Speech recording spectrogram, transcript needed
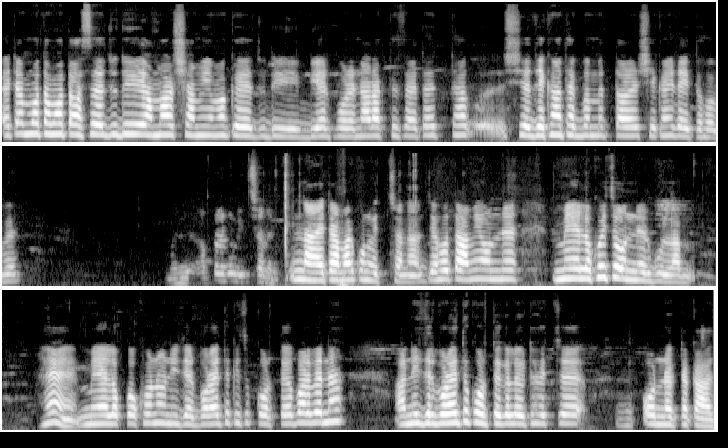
এটা মতামত আছে যদি আমার স্বামী আমাকে যদি বিয়ের পরে না রাখতে চায় তাই সে যেখানে থাকবে আমি তার সেখানে যাইতে হবে। মানে আপনার কোনো ইচ্ছা নেই? না এটা আমার কোনো ইচ্ছা না। যেহেতু আমি অন্যের মেয়ে লোক হচ্ছে অন্যের গুলাম। হ্যাঁ মেয়ে লোক কখনো নিজের বড়াইতে কিছু করতেও পারবে না। আর নিজের বড়াইতে করতে গেলে ওইটা হচ্ছে অন্য একটা কাজ।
